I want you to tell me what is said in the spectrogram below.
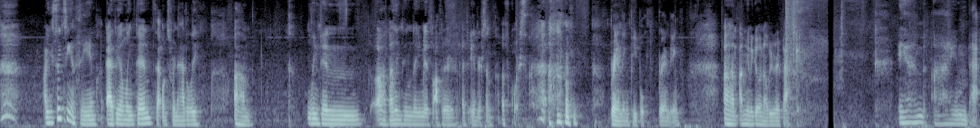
Are you sensing a theme? Add me on LinkedIn. That one's for Natalie. Um, LinkedIn, uh, my LinkedIn name is author at Anderson, of course. branding, people, branding. Um, I'm gonna go and I'll be right back. And I'm back.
